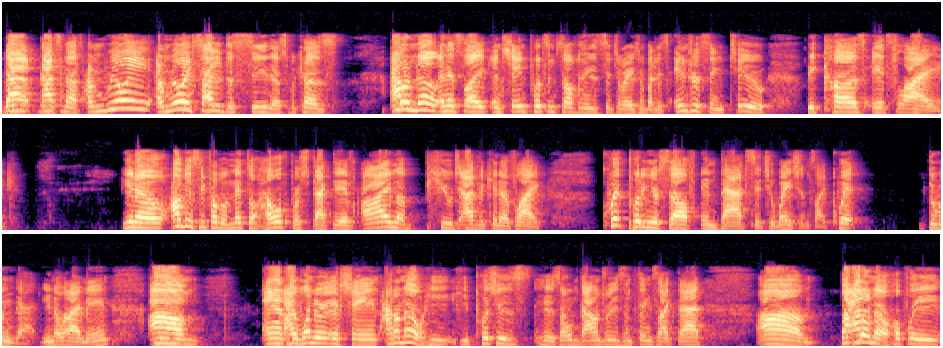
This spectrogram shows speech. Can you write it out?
That that's nuts. I'm really I'm really excited to see this because I don't know, and it's like, and Shane puts himself in these situations, but it's interesting too because it's like you know, obviously from a mental health perspective, I'm a huge advocate of like quit putting yourself in bad situations. Like quit doing that. You know what I mean? Um and I wonder if Shane, I don't know, he he pushes his own boundaries and things like that. Um but I don't know. Hopefully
